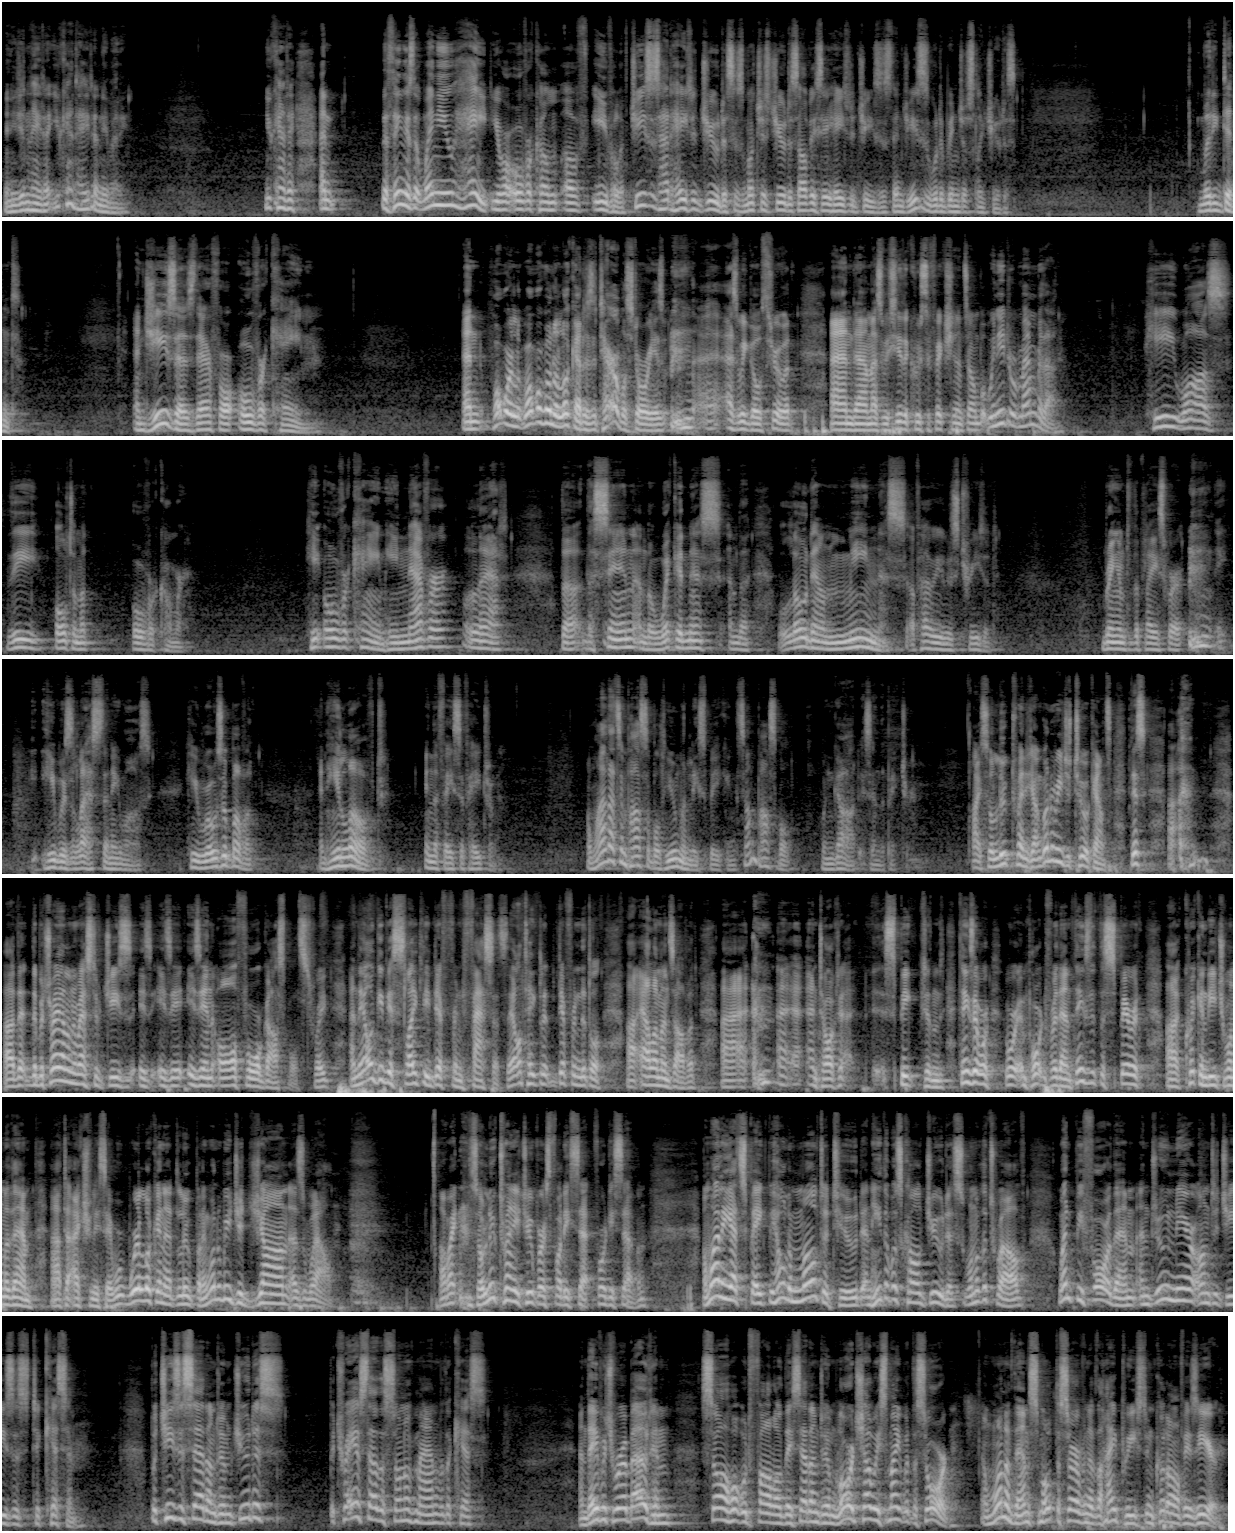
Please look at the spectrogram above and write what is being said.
And he didn't hate. it. You can't hate anybody. You can't hate. And the thing is that when you hate, you are overcome of evil. If Jesus had hated Judas as much as Judas obviously hated Jesus, then Jesus would have been just like Judas. But he didn't. And Jesus, therefore, overcame. And what we're, what we're going to look at is a terrible story as, as we go through it and um, as we see the crucifixion and so on. But we need to remember that. He was the ultimate overcomer. He overcame. He never let the, the sin and the wickedness and the low down meanness of how he was treated bring him to the place where he was less than he was. He rose above it and he loved in the face of hatred. And while that's impossible, humanly speaking, it's not impossible when God is in the picture. All right, so Luke 22. I'm going to read you two accounts. This, uh, uh, the, the, betrayal and arrest of Jesus is, is, is in all four Gospels, right? And they all give you slightly different facets. They all take different little uh, elements of it uh, and talk speak to them, things that were, were important for them, things that the Spirit uh, quickened each one of them uh, to actually say. We're, we're looking at Luke, but I'm going to read you John as well. All right, so Luke 22, verse 47. And while he yet spake, behold, a multitude, and he that was called Judas, one of the twelve, went before them and drew near unto Jesus to kiss him. But Jesus said unto him, Judas, betrayest thou the Son of Man with a kiss? And they which were about him saw what would follow. They said unto him, Lord, shall we smite with the sword? And one of them smote the servant of the high priest and cut off his ear.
